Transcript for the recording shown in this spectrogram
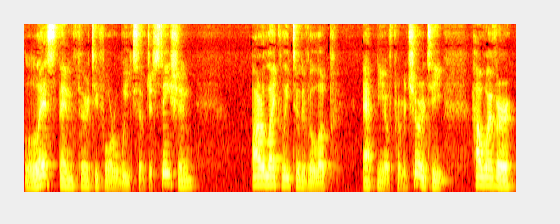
less than 34 weeks of gestation are likely to develop apnea of prematurity. However,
